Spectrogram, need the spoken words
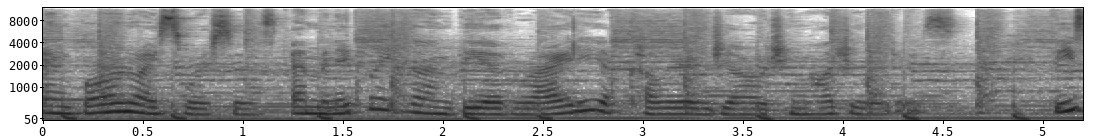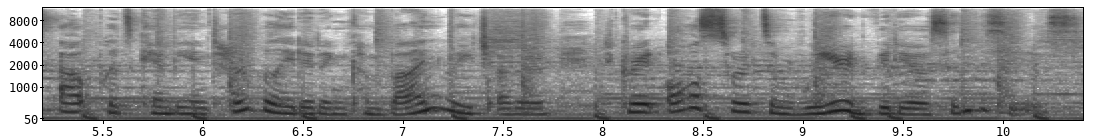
and Voronoi sources and manipulate them via a variety of color and geometry modulators. These outputs can be interpolated and combined with each other to create all sorts of weird video syntheses.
